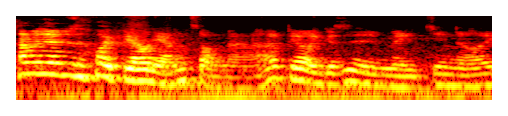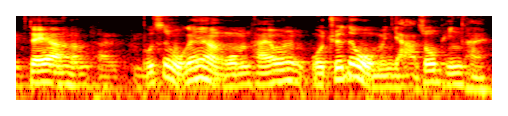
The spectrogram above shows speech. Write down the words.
他们现在就是会标两种啊，他标一个是美金，然后一个对啊，不是我跟你讲，我们台湾，我觉得我们亚洲平台，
